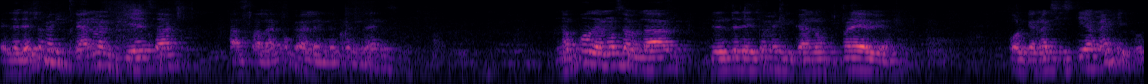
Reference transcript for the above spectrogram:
el derecho mexicano empieza hasta la época de la independencia. No podemos hablar de un derecho mexicano previo, porque no existía México.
